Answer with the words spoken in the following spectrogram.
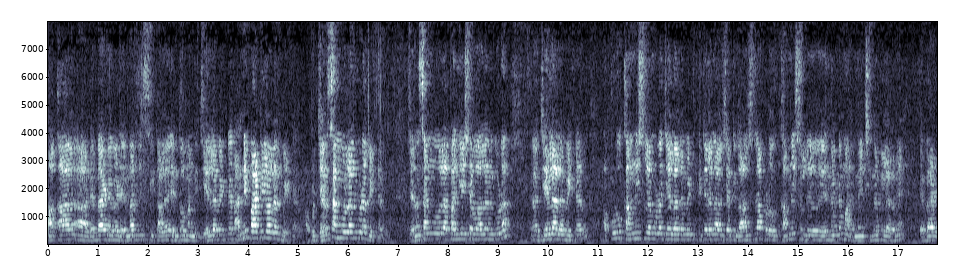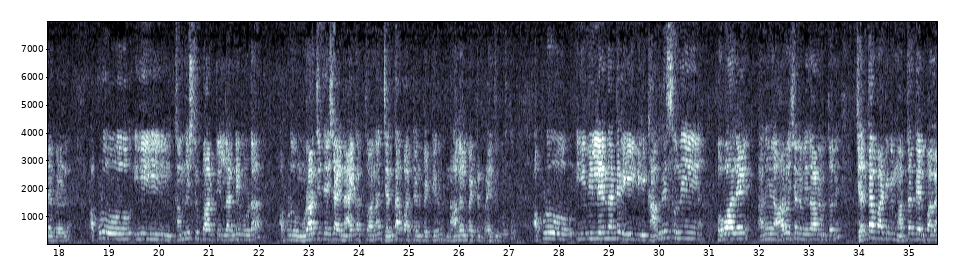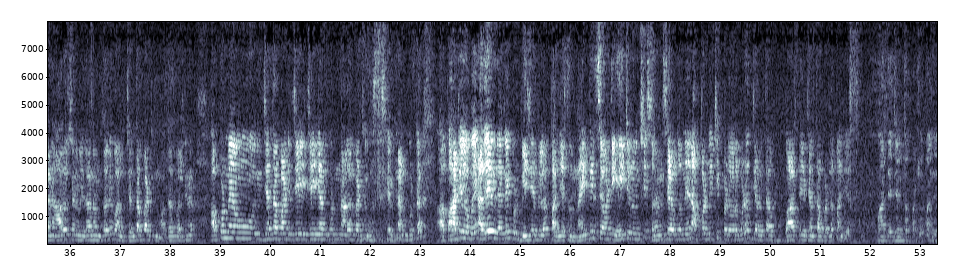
ఆ కాల ఆ డెబ్బై ఆరు డెబ్బై ఏడు ఎమర్జెన్సీ కాలంలో ఎంతోమంది జైల్లో పెట్టినారు అన్ని పార్టీలలో పెట్టినారు. అప్పుడు జనసంఘులను కూడా పెట్టినారు. జనసంఘంలో పనిచేసే వాళ్ళని కూడా జైళ్ళల్లో పెట్టినారు. అప్పుడు కమ్యూనిస్టులను కూడా జైళ్ళల్లో పెట్టి పిట్టలు కాల్చేట్టు కాల్చిన అప్పుడు కమ్యూనిస్టులు ఏంటంటే మా మేము చిన్నపిల్లలమే డెబ్బై ఆరు డెబ్బై ఏళ్ళు. అప్పుడు ఈ కమ్యూనిస్టు పార్టీలన్నీ కూడా అప్పుడు మురార్జీ దేశాయ్ నాయకత్వాన జనతా పార్టీ అని పెట్టారు నాగలు పెట్టిన రైతు గుర్తు. అప్పుడు ఈ వీళ్ళు ఏంటంటే ఈ కాంగ్రెస్ని పోవాలి అనే ఆలోచన విధానంతో జనతా పార్టీకి మద్దతు తెలపాలనే ఆలోచన విధానంతో వాళ్ళు జనతా పార్టీకి మద్దతు పలికినారు. అప్పుడు మేము జనతా పార్టీ చేయి జై అనుకుంటూ పార్టీ గుర్తు అనుకుంటా ఆ పార్టీలో పోయి అదే విధంగా ఇప్పుడు బీజేపీలో పనిచేస్తున్నాం నైన్టీన్ సెవెంటీ ఎయిట్ నుంచి స్వయం సేవకు నేను అప్పటి నుంచి ఇప్పటి వరకు కూడా జనతా భారతీయ జనతా పార్టీలో పనిచేస్తున్నాను భారతీయ జనతా పార్టీలో పనిచేస్తుంది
